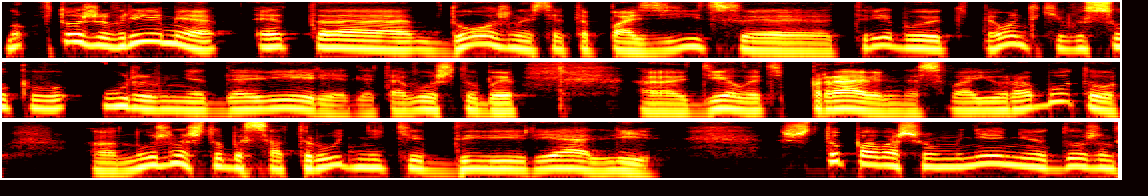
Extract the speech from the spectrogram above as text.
Но в то же время эта должность, эта позиция требует довольно-таки высокого уровня доверия для того, чтобы э, делать правильно свою работу, э, нужно, чтобы сотрудники доверяли. Что, по вашему мнению, должен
